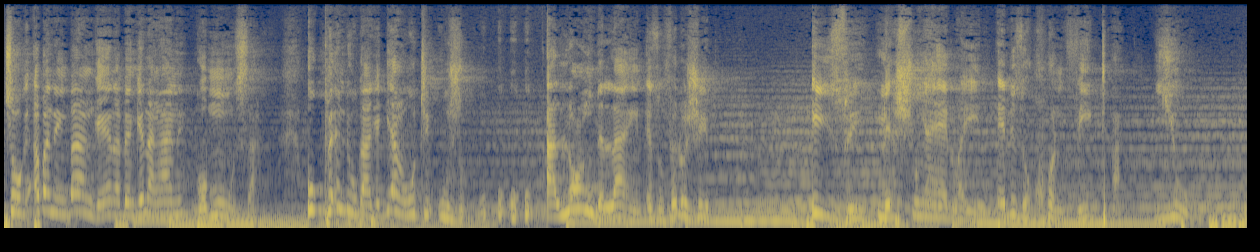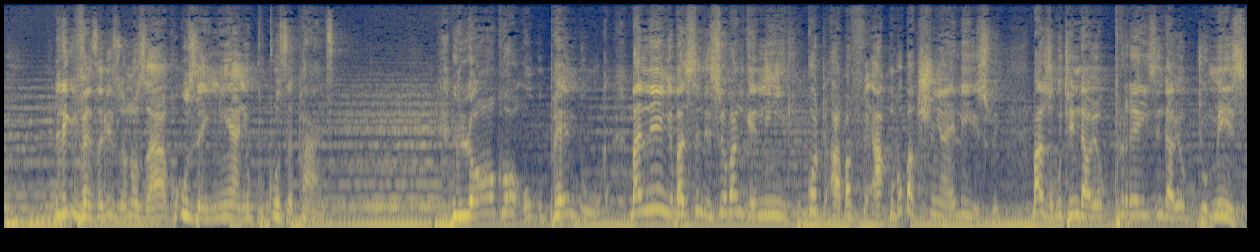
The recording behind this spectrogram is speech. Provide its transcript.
so ke abaningi bayangena bengena ngani? Ngomusa. Ukuphenduka ke kuya ngokuthi uzu- u- u- u- along the line as a fellowship izwi liyashunyayelwa yini? Elizoconvicta you. Likuvezela izono zakho uze inyanye ubhuquze phansi. Lokho ukuphenduka. Baningi basindisiwe bangenile kodwa abafe a- ngoba kushunyayela izwi bazi ukuthi indawo yokupraise indawo yokudumisa.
